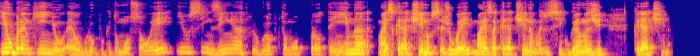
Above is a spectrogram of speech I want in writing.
E o branquinho é o grupo que tomou só whey, e o cinzinha foi o grupo que tomou proteína mais creatina, ou seja, o whey mais a creatina, mais os 5 gramas de creatina.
